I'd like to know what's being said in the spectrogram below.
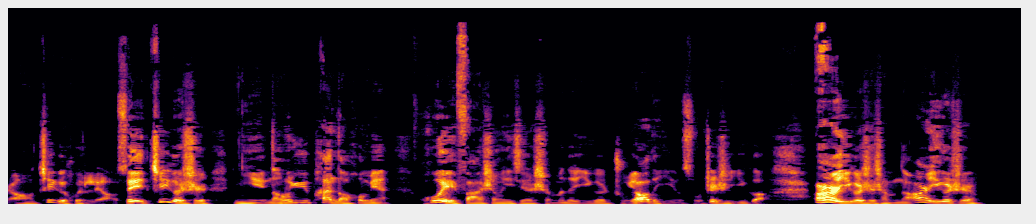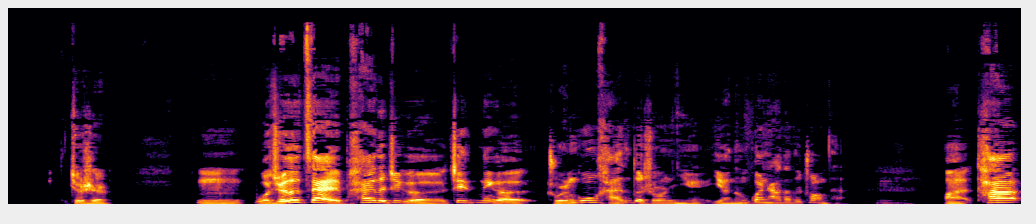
然后这个会聊。所以这个是你能预判到后面会发生一些什么的一个主要的因素，这是一个。二一个是什么呢？二一个是，就是，嗯，我觉得在拍的这个这那个主人公孩子的时候，你也能观察他的状态。嗯啊，他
